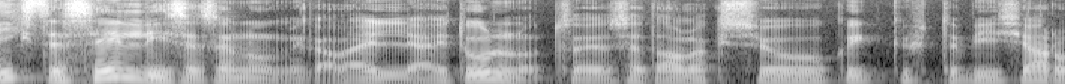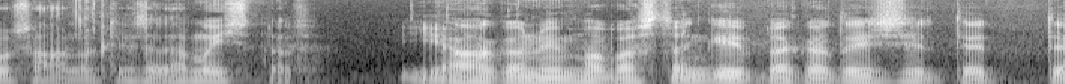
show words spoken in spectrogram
miks te sellise sõnumiga välja ei tulnud, seda oleks ju kõik ühteviisi aru saanud ja seda mõistnud ja aga nüüd ma vastangi väga tõsiselt, et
